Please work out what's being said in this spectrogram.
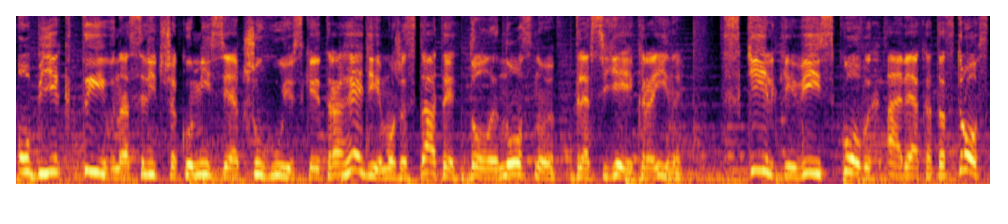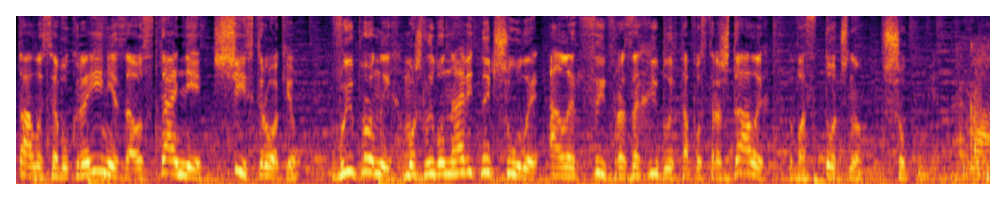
об'єктивна слідча комісія Чугуївської трагедії може стати доленосною для всієї країни? Скільки військових авіакатастроф сталося в Україні за останні 6 років? Ви про них можливо навіть не чули, але цифра загиблих та постраждалих вас точно шокує. Така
